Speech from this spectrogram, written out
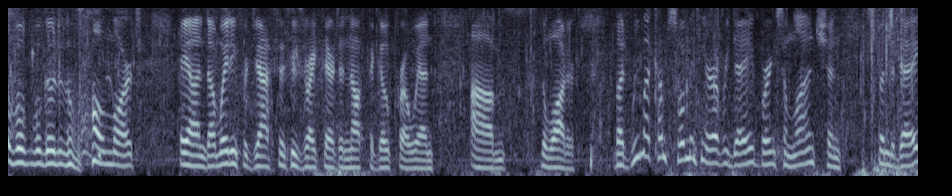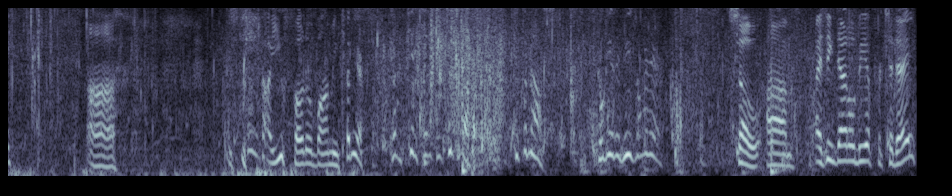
we'll, we'll go to the Walmart and I'm waiting for Jackson who's right there to knock the GoPro in um, the water. But we might come swimming here every day bring some lunch and spend the day. Uh, are you photobombing? Come here. Come get, get, get, get mouse. Get mouse. Go get him he's over there. So um, I think that'll be it for today.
